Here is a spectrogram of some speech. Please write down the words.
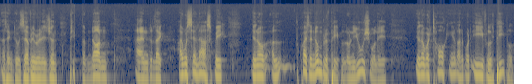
That includes every religion, people of none. And like I would say last week, you know, a, quite a number of people, unusually, you know, we're talking a lot about evil people.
